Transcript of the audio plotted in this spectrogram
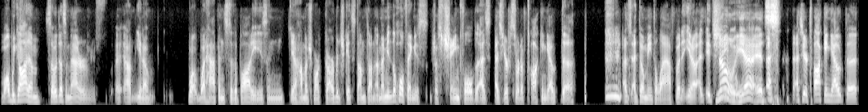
well we got him so it doesn't matter if uh, um, you know what what happens to the bodies and you know how much more garbage gets dumped on them. I mean, the whole thing is just shameful as as you're sort of talking out the. As, I don't mean to laugh, but you know it's no, yeah, it's as, as, you're talking out the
